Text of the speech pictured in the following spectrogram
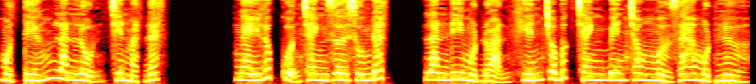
một tiếng lăn lộn trên mặt đất. Ngay lúc cuộn tranh rơi xuống đất, lăn đi một đoạn khiến cho bức tranh bên trong mở ra một nửa.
